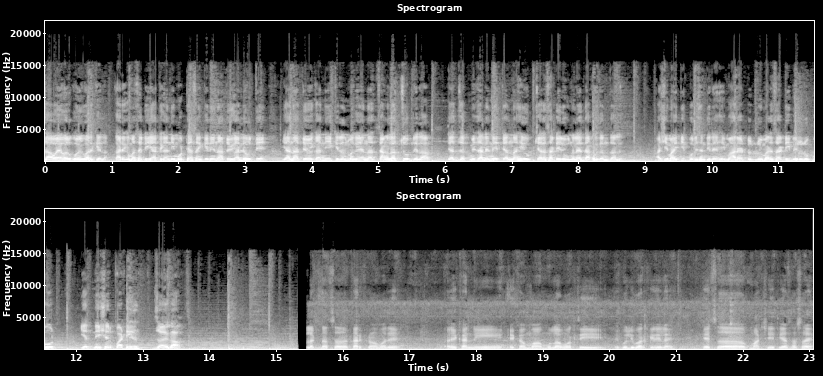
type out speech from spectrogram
जावयावर गोळीबार केला. कार्यक्रमासाठी या ठिकाणी मोठ्या संख्येने नातेवाईक आले होते. या नातेवाईकांनी किरण मंगळे यांना चांगलाच चोप दिला. त्यात जखमी झाल्याने त्यांनाही उपचारासाठी रुग्णालयात दाखल करण्यात आलं. अशी माहिती पोलिसांनी दिली आहे. महाराष्ट्र टुरिमासाठी ब्युरो रिपोर्ट यज्ञेश्वर पाटील जळगाव. लग्नाच्या कार्यक्रमामध्ये एकांनी एका मा मुलावरती गोळीबार केलेला आहे. याचा मागचा इतिहास असा आहे.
